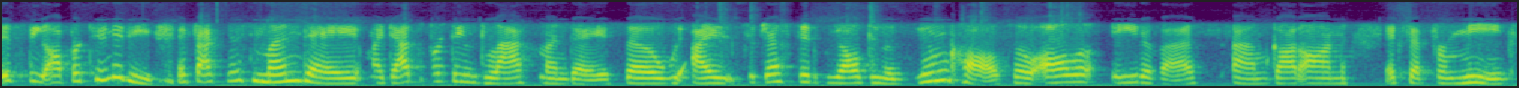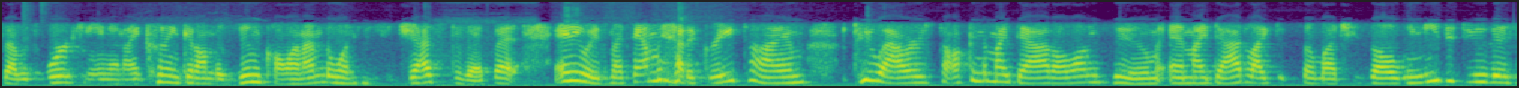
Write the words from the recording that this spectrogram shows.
it's the opportunity. In fact, this Monday, my dad's birthday was last Monday, so I suggested we all do a Zoom call. So all eight of us um, got on, except for me, because I was working and I couldn't get on the Zoom call, and I'm the one who suggested it. But, anyways, my family had a great time, two hours talking to my dad all on Zoom, and my dad liked it so much. He's all, we need to do this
